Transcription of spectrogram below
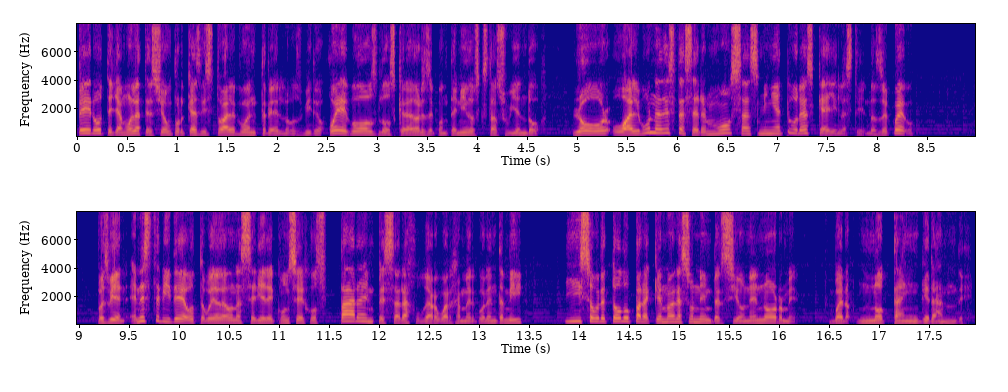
pero te llamó la atención porque has visto algo entre los videojuegos, los creadores de contenidos que están subiendo lore o alguna de estas hermosas miniaturas que hay en las tiendas de juego. Pues bien, en este video te voy a dar una serie de consejos para empezar a jugar Warhammer 40.000 y sobre todo para que no hagas una inversión enorme. Bueno, no tan grande.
